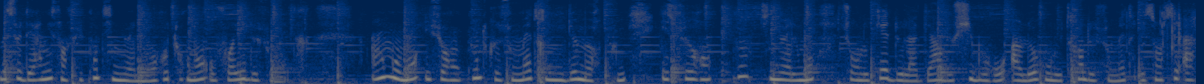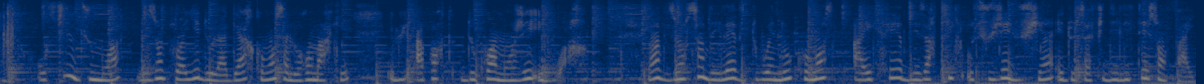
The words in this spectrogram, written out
mais ce dernier s'enfuit continuellement, retournant au foyer de son maître. À un moment, il se rend compte que son maître n'y demeure plus et se rend continuellement sur le quai de la gare de Shiburo à l'heure où le train de son maître est censé arriver. Au fil du mois, les employés de la gare commencent à le remarquer et lui apportent de quoi manger et boire l'un des anciens élèves d'Ueno commence à écrire des articles au sujet du chien et de sa fidélité sans faille.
